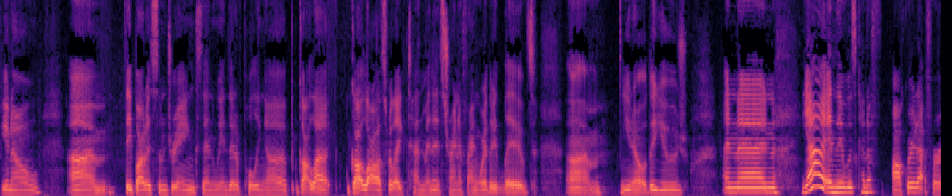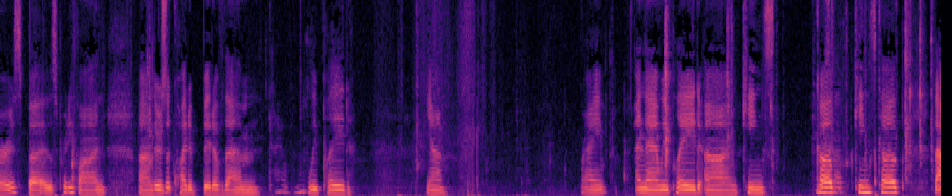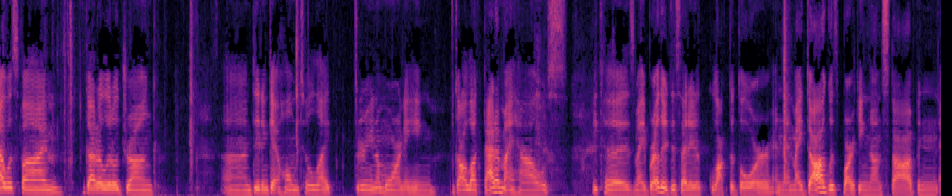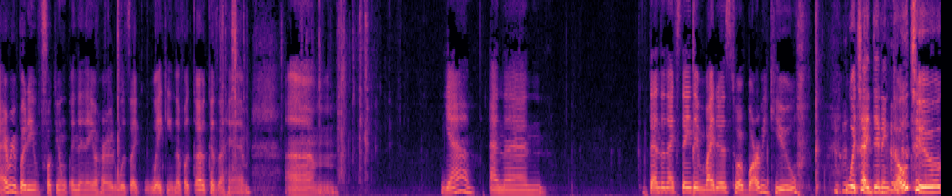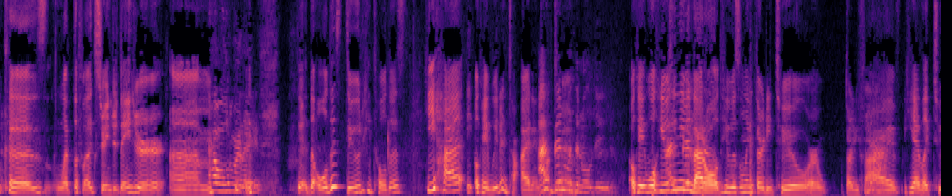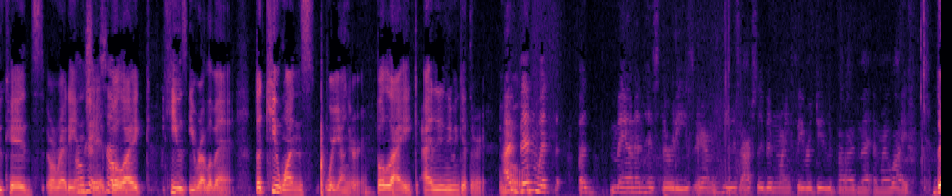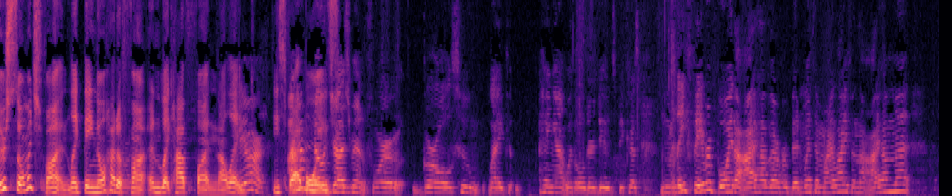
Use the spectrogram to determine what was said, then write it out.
you know um they bought us some drinks and we ended up pulling up. Got like got lost for like 10 minutes trying to find where they lived um you know the usual. And then yeah and it was kind of awkward at first but it was pretty fun. Um there's a quite a bit of them. Can I open we played yeah. Right. And then we played um king's cup, Cup. king's cup. That was fun. Got a little drunk. Um didn't get home till like three in the morning. Got locked out of my house because my brother decided to lock the door and then my dog was barking nonstop and everybody fucking in the neighborhood was like waking the fuck up because of him um yeah and then then the next day they invited us to a barbecue which i didn't go to because what the fuck stranger danger um How old were they? the, the oldest dude he told us He had okay. We didn't talk. I didn't. I've been with an old dude. Okay, well, he wasn't I've even that old. He was only 32 or 35. He had like two kids already and Okay, shit, so- but like he was irrelevant. The cute ones were younger, but like I didn't even get there. I've been with a man in his 30s, and he's actually been my favorite dude that I've met in my life. They're so much fun. Like they know how to fun and like have fun, not like these I frat have boys. no judgment for girls who like hang out with older dudes because the favorite boy that I have ever been with in my life and that I have met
